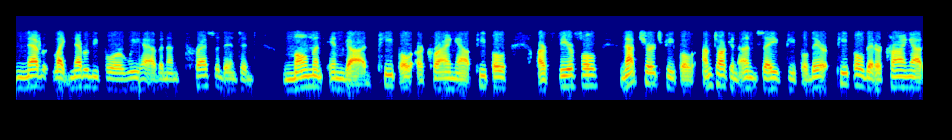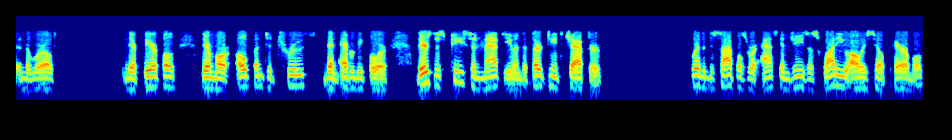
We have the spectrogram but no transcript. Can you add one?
never like never before we have an unprecedented moment in God. People are crying out. People are fearful. Not church people. I'm talking unsaved people. There are people that are crying out in the world. They're fearful. They're more open to truth than ever before. There's this piece in Matthew in the 13th chapter where the disciples were asking Jesus, "Why do you always tell parables?"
